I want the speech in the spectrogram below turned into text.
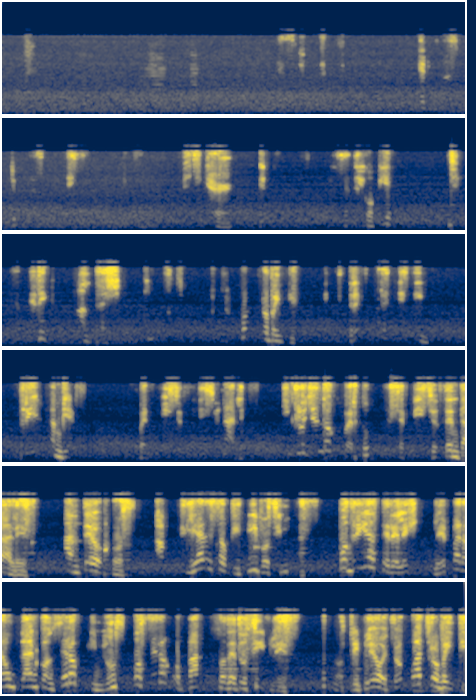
del gobierno. Medic Advantage 425 podrían cambiarse por beneficios adicionales, incluyendo cobertura de servicios dentales, anteojos, auxiliares auditivos y más. Podría ser elegible para un plan con cero premiums o cero copagos o deducibles. 1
